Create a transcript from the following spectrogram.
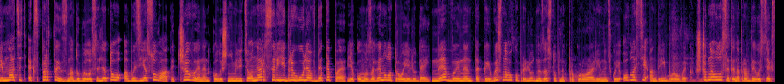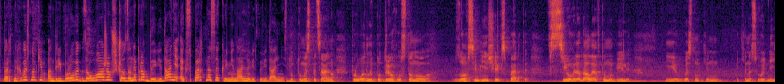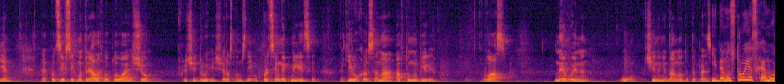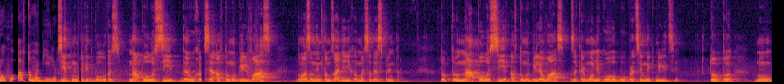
17 експертиз знадобилося для того, аби з'ясувати, чи винен колишній міліціонер Сергій Дригуля в ДТП, в якому загинуло троє людей. Не винен такий висновок оприлюднив заступник прокурора Рівненської області Андрій Боровик. Щоб наголосити на правдивості експертних висновків, Андрій Боровик зауважив, що за неправдиві дані експерт несе кримінальну відповідальність. Тобто ми спеціально проводили по трьох установах зовсім інші експерти. Всі оглядали автомобілі. І висновки, ну, які на сьогодні є. Е, По цих всіх матеріалах випливає, що включіть другий ще раз нам знімок. Працівник міліції, який рухався на автомобілі ВАЗ, не винен у вчиненні даного ДТП. І демонструє схему руху автомобілів. Зіткнення відбулось на полосі, де рухався автомобіль ВАЗ, ну а за ним там ззаді їхав Мерседес Спринтер. Тобто на полосі автомобіля ВАЗ, за кермом якого був працівник міліції. Тобто, ну,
